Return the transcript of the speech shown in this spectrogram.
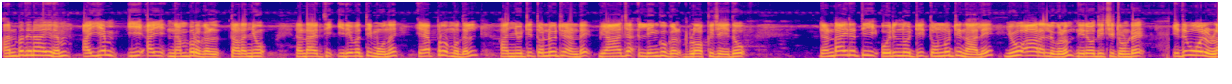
അൻപതിനായിരം ഐ എം ഇ ഐ നമ്പറുകൾ തടഞ്ഞു. രണ്ടായിരത്തി ഇരുപത്തി മൂന്ന് ഏപ്രിൽ മുതൽ അഞ്ഞൂറ്റി തൊണ്ണൂറ്റി രണ്ട് വ്യാജ ലിങ്കുകൾ ബ്ലോക്ക് ചെയ്തു. രണ്ടായിരത്തി ഒരുന്നൂറ്റി തൊണ്ണൂറ്റി നാല് യു ആർ എല്ലുകളും നിരോധിച്ചിട്ടുണ്ട്. ഇതുപോലുള്ള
